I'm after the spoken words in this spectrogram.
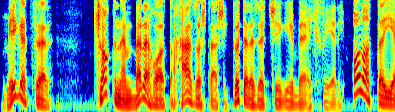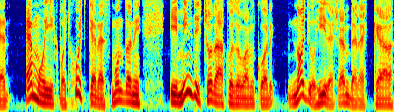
Még egyszer, csak nem belehalt a házastársi kötelezettségébe egy férj. Alatta ilyen emoik, vagy hogy kell ezt mondani, én mindig csodálkozom, amikor nagyon híres emberekkel,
